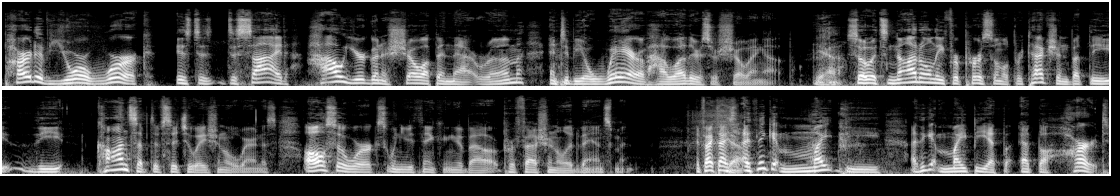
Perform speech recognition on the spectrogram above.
part of your work is to decide how you're going to show up in that room and to be aware of how others are showing up. Yeah. So it's not only for personal protection, but the the concept of situational awareness also works when you're thinking about professional advancement. In fact, I, I think it might be. I think it might be at the at the heart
